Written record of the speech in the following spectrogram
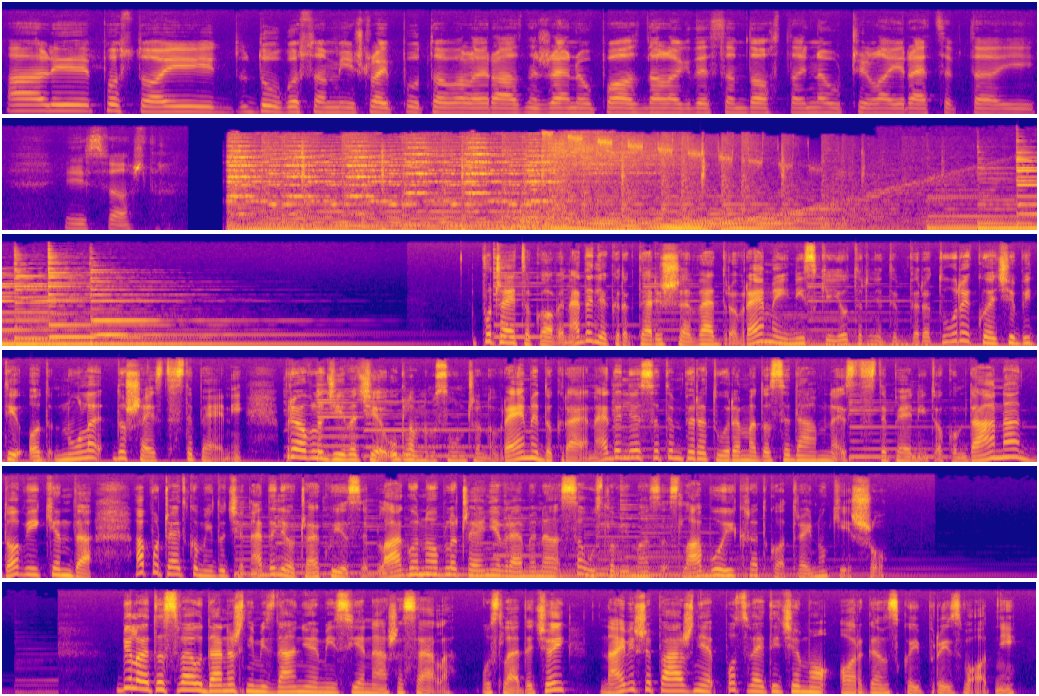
ali postoji, dugo sam išla i putovala i razne žene upoznala gde sam dosta i naučila i recepta i, i svašta. Početak ove nedelje karakteriše vedro vreme i niske jutarnje temperature koje će biti od 0 do 6 stepeni. Preovlađivaće uglavnom sunčano vreme do kraja nedelje sa temperaturama do 17 stepeni tokom dana do vikenda, a početkom iduće nedelje očekuje se blago oblačenje vremena sa uslovima za slabu i kratkotrajnu kišu. Bilo je to sve u današnjem izdanju emisije Naša sela. U sledećoj najviše pažnje posvetit ćemo organskoj proizvodnji.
